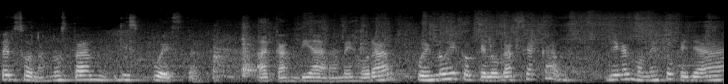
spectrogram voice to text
personas no están dispuestas a cambiar, a mejorar, pues lógico que el hogar se acaba. Llega el momento que ya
